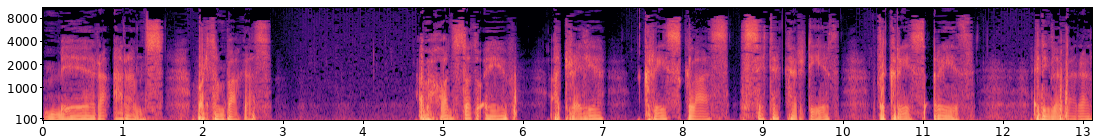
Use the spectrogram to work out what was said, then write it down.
Mera Arans, Werth yn Bagas. A mae Chwans dod o ef, a drelia Cris Glas Sita Cerdydd, fy Cris Rydd. Yn un leferel,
